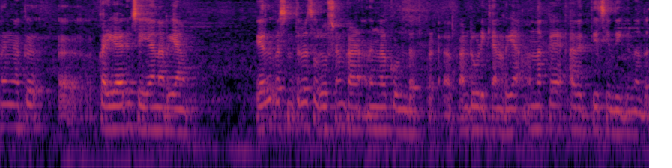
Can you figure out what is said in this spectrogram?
നിങ്ങൾക്ക് കൈകാര്യം കൈകാര്യം ചെയ്യാനറിയാം. ഏത് പ്രശ്നത്തിലൊരു സൊല്യൂഷൻ നിങ്ങൾക്കുണ്ട് കണ്ടുപിടിക്കാൻ അറിയാം എന്നൊക്കെ ആ വ്യക്തി ചിന്തിക്കുന്നത്.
